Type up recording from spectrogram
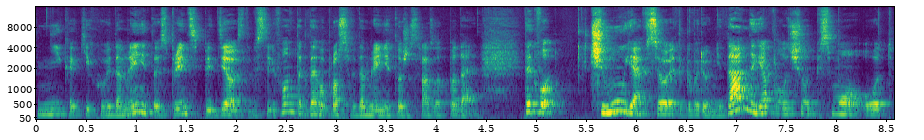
никаких уведомлений, то есть, в принципе, делать это без телефона, тогда вопрос уведомлений тоже сразу отпадает. Так вот, к чему я все это говорю? Недавно я получила письмо от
